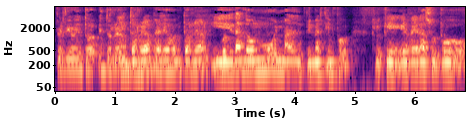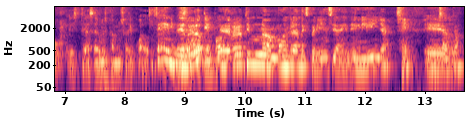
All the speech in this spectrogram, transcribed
perdió en, To- en Torreón. En Torreón perdió en Torreón y dando un muy mal primer tiempo. Creo que Herrera supo este, hacer los cambios adecuados. Sí, en el segundo Herrera, tiempo. Herrera tiene una muy grande experiencia en, en liguilla. Sí, eh, exacto.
